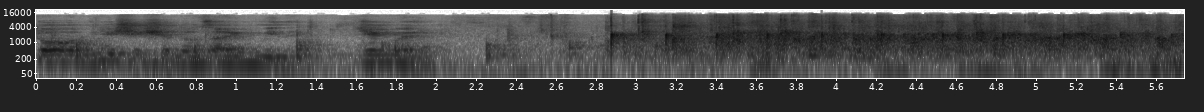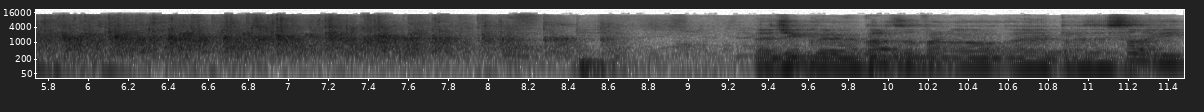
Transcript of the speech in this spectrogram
to odniesie się do całej gminy. Dziękuję. Dziękujemy bardzo panu e, prezesowi.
